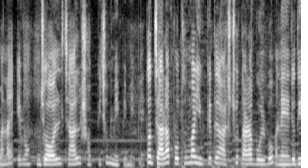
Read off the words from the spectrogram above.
বানায় এবং জল, চাল সবকিছু মেপে মেপে। তো যারা প্রথমবার ইউকেতে আসছো, তারা বলব মানে যদি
